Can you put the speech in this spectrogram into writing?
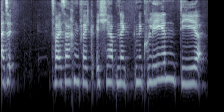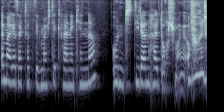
Also zwei Sachen. Vielleicht, ich habe eine, eine Kollegin, die immer gesagt hat, sie möchte keine Kinder und die dann halt doch schwanger wurde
